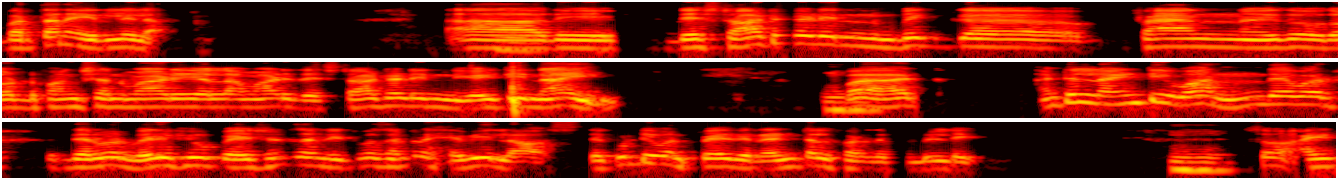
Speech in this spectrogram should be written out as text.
ಬರ್ತಾನೆ ಇರ್ಲಿಲ್ಲ. The they started in big fan ಇದು ದೊಡ್ಡ ಫಂಕ್ಷನ್ ಮಾಡಿ ಎಲ್ಲ ಮಾಡಿದೆ started in eighty nine But until 91, there were there were very few patients, and it was under heavy loss. They couldn't even pay the rental for the building. So I,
